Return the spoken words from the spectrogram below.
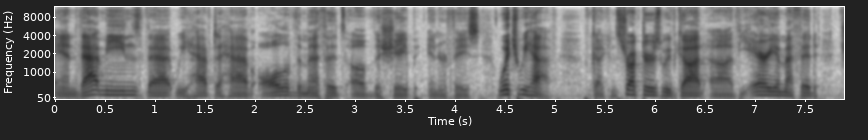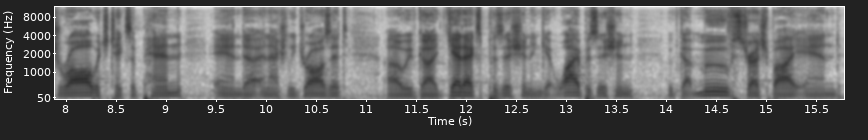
and that means that we have to have all of the methods of the shape interface, which we have. We've got constructors. We've got uh, the area method, draw, which takes a pen and, uh, and actually draws it. Uh, we've got get x position and get y position. We've got move, stretch by, and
